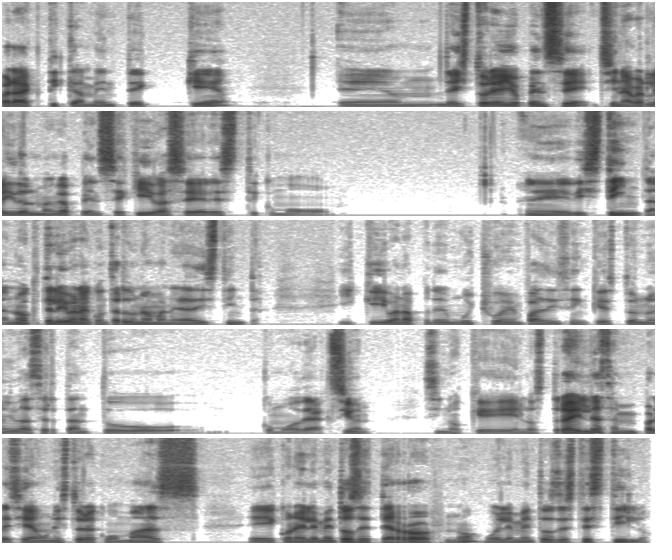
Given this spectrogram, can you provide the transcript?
prácticamente que em, la historia yo pensé, sin haber leído el manga, pensé que iba a ser este como eh, distinta, ¿no? Que te la iban a contar de una manera distinta. Y que iban a poner mucho énfasis en que esto no iba a ser tanto como de acción, sino que en los trailers a mí me parecía una historia como más eh, con elementos de terror, ¿no? O elementos de este estilo.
